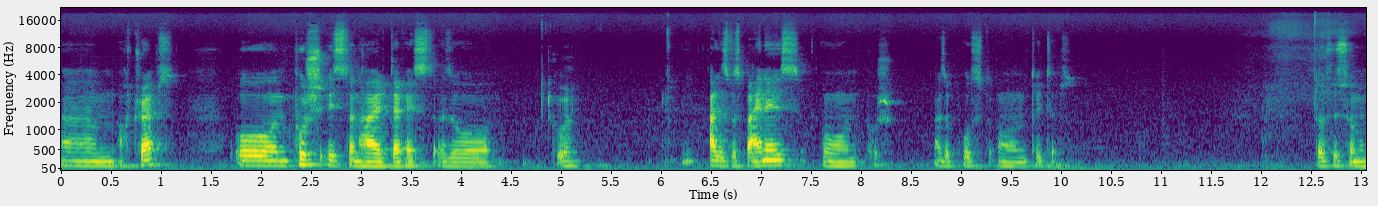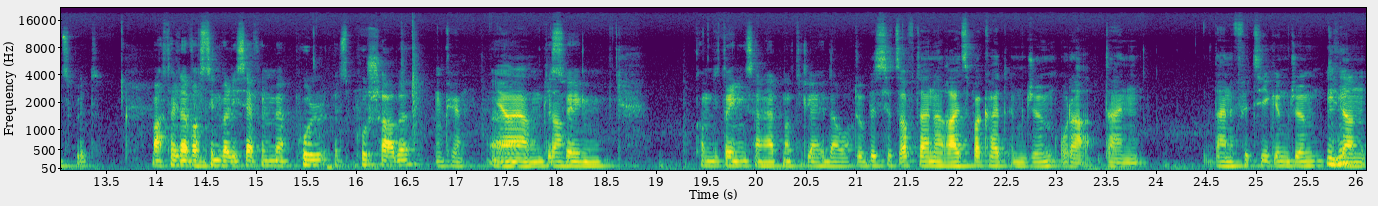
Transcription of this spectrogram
Ähm, auch Traps. Und Push ist dann halt der Rest. Also cool. alles, was Beine ist und Push. Also Brust und Trizeps. Das ist so mein Split. Macht halt einfach Sinn, weil ich sehr viel mehr Pull als Push habe. Okay. Ja, ähm, ja, Deswegen kommen die Trainingseinheiten auf die gleiche Dauer. Du bist jetzt auf deine Reizbarkeit im Gym oder dein, deine Fatigue im Gym, die mhm. dann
